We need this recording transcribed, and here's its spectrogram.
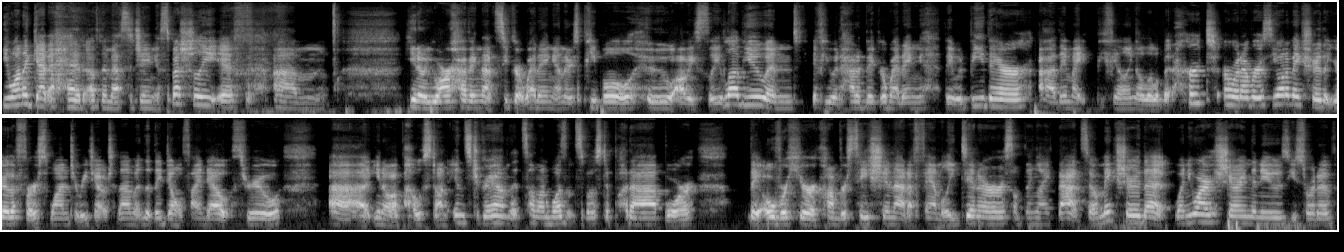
You want to get ahead of the messaging especially if um, you know you are having that secret wedding and there's people who obviously love you and if you had had a bigger wedding they would be there. Uh, they might be feeling a little bit hurt or whatever. So you want to make sure that you're the first one to reach out to them and that they don't find out through uh, you know a post on instagram that someone wasn't supposed to put up or they overhear a conversation at a family dinner or something like that. So make sure that when you are sharing the news, you sort of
